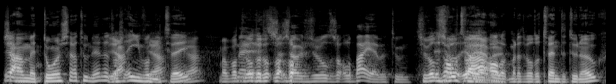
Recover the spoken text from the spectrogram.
Samen met Toornstra toen, hè. Dat was één van die twee. Ja. Maar wat nee, wilde dat? ze, zouden- ze wilden ze allebei hebben toen. ze wilden ze alle wel- twee ja, hebben. alle- maar dat wilde Twente toen ook. Eh,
